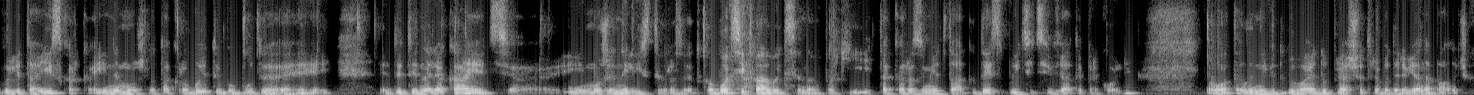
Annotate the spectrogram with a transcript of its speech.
Вилітає іскорка, і не можна так робити, бо буде егегей дитина лякається і може не лізти в розетку, або цікавиться навпаки, і така розуміє, так, де спиці ці взяти прикольні. От, але не відбиває дупля, що треба дерев'яна паличка.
